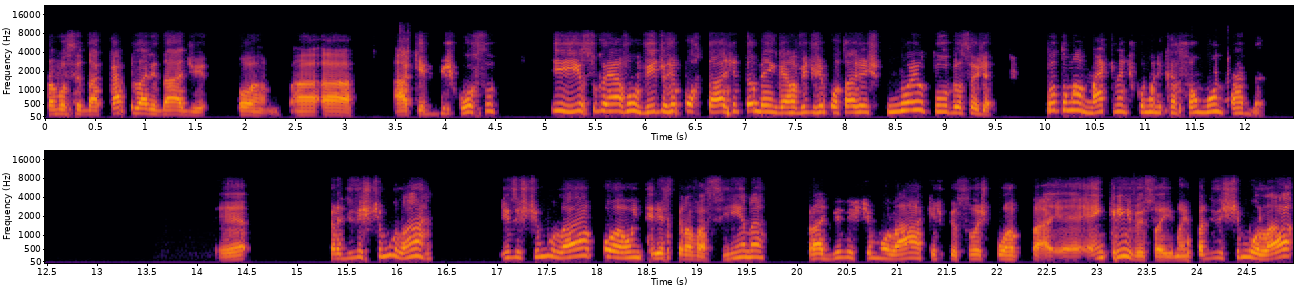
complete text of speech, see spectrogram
para você dar capilaridade ó, a, a, a aquele discurso. E isso ganhava um vídeo reportagem também, ganhava vídeo reportagens no YouTube, ou seja, toda uma máquina de comunicação montada. É para desestimular, desestimular porra, o interesse pela vacina, para desestimular que as pessoas, porra, é, é incrível isso aí, mas para desestimular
